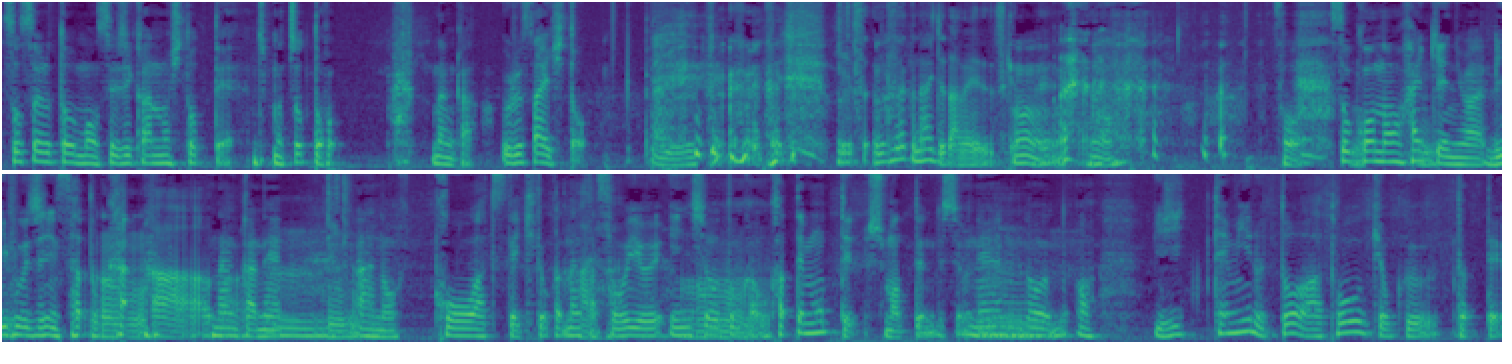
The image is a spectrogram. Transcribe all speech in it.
そうするともう政治家の人ってちょっと なんかうるさい人。っていううるさうるさくないとダメですけどね、うんうん。そう。そこの背景には理不尽さとか、うん、なんかね、うん、あの高圧的とかなんかそういう印象とかを勝手に持ってしまってるんですよね、うん、あ言ってみるとあ当局だって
